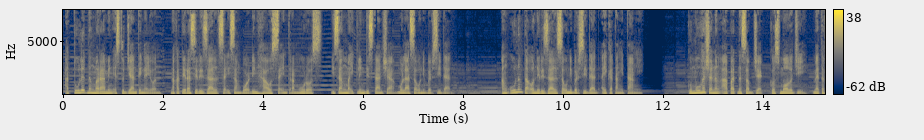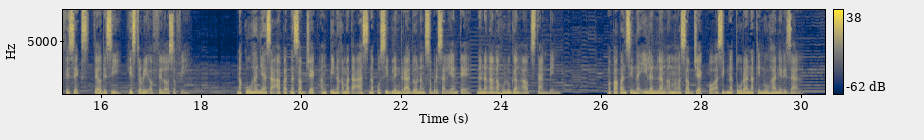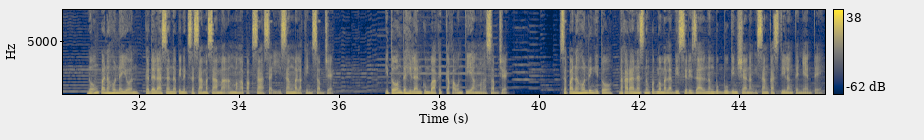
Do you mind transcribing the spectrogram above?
At tulad ng maraming estudyante ngayon, nakatira si Rizal sa isang boarding house sa Intramuros, isang maikling distansya mula sa universidad. Ang unang taon ni Rizal sa universidad ay katangi-tangi. Kumuha siya ng apat na subject, cosmology, metaphysics, theodicy, history of philosophy. Nakuha niya sa apat na subject ang pinakamataas na posibleng grado ng sobresaliente na nangangahulugang outstanding. Mapapansin na ilan lang ang mga subject o asignatura na kinuha ni Rizal. Noong panahon na yon, kadalasan na pinagsasama-sama ang mga paksa sa iisang malaking subject. Ito ang dahilan kung bakit kakaunti ang mga subject. Sa panahon ring ito, nakaranas ng pagmamalabis si Rizal nang bugbugin siya ng isang kastilang tenyente.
